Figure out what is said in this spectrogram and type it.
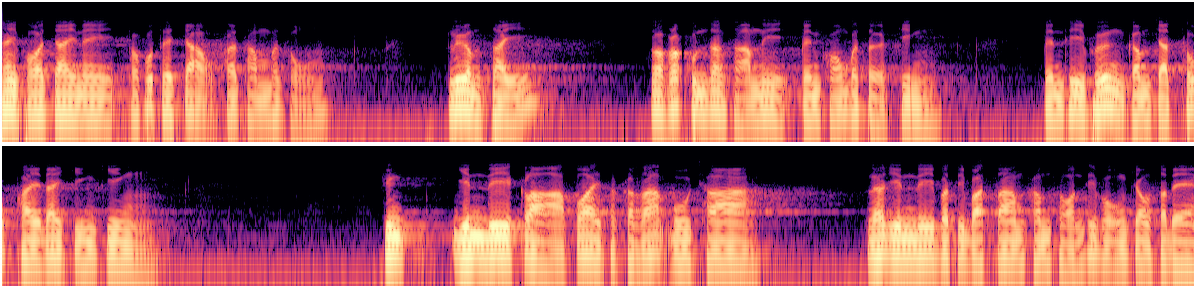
ให้พอใจในพระพุทธเจ้าพระธรรมพระสงฆ์เลื่อมใสว่าพระคุณทั้งสามนี่เป็นของประเสริฐจริง เป็นที่พึ่งกำจัดทุกภัยได้จริง ๆ จึงยินดีกราบไหว้สักการะบูชา แล้วยินดีปฏิบัติตามคำสอนที่พระองค์เจ้าแสดง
